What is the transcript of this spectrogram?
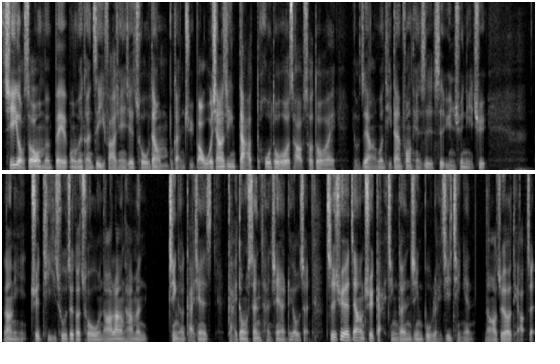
其实有时候我们被我们可能自己发现一些错误，但我们不敢举报。我相信大家或多或少时候都会有这样的问题。但丰田是是允许你去让你去提出这个错误，然后让他们进而改线改动生产线的流程，持续的这样去改进跟进步，累积经验，然后最后调整。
